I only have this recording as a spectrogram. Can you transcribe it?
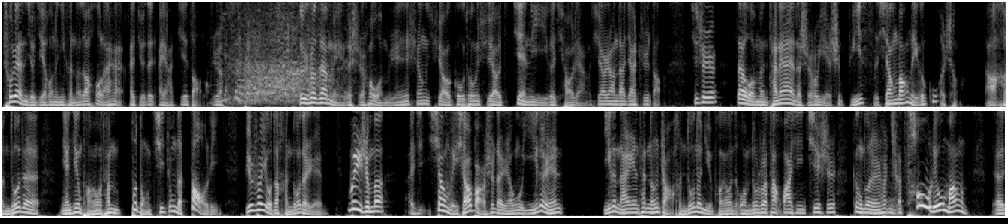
初恋的就结婚了，你可能到后来还还觉得哎呀结早了，是吧？所以说，在每个时候，我们人生需要沟通，需要建立一个桥梁，需要让大家知道，其实，在我们谈恋爱的时候，也是彼此相帮的一个过程啊。很多的年轻朋友他们不懂其中的道理，比如说有的很多的人，为什么呃像韦小宝似的人物，一个人一个男人他能找很多的女朋友，我们都说他花心，其实更多的人说你个臭流氓，呃，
